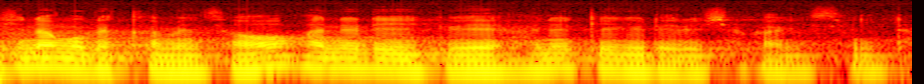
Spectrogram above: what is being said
신앙 고백하면서 하늘의 교회 하늘길 교회를 시작하겠습니다.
